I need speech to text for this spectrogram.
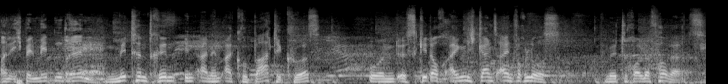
und ich bin mittendrin. Mittendrin in einem Akrobatikkurs und es geht auch eigentlich ganz einfach los mit Rolle vorwärts.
